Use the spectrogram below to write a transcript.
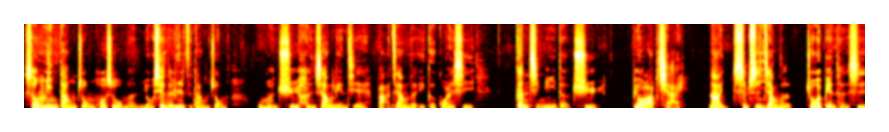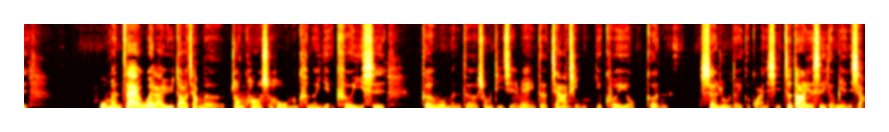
生命当中，或是我们有限的日子当中，我们去横向连接，把这样的一个关系更紧密的去 build up 起来。那是不是这样呢？就会变成是我们在未来遇到这样的状况的时候，我们可能也可以是跟我们的兄弟姐妹的家庭也可以有更深入的一个关系。这当然也是一个面向。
